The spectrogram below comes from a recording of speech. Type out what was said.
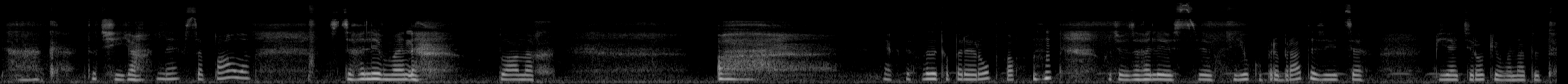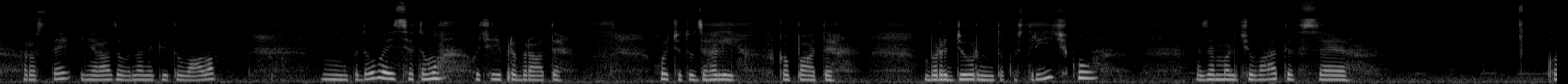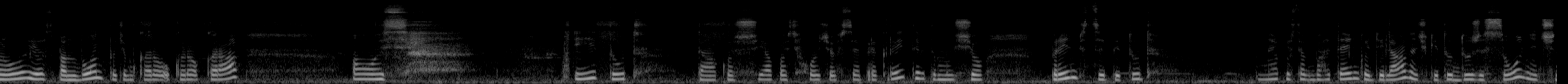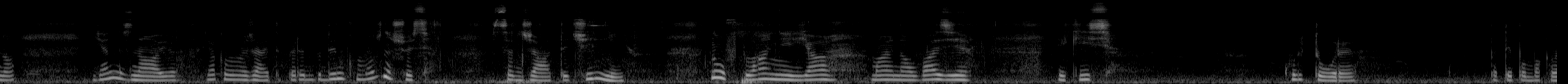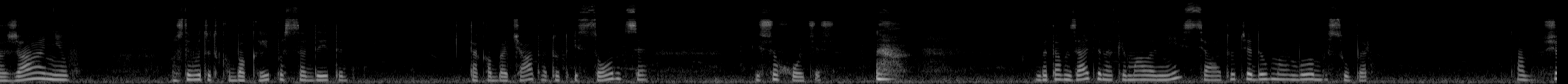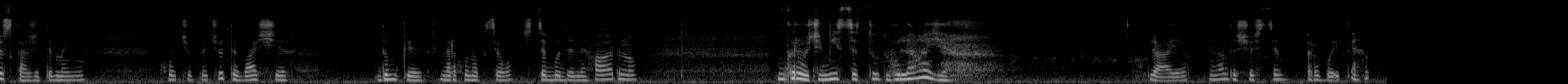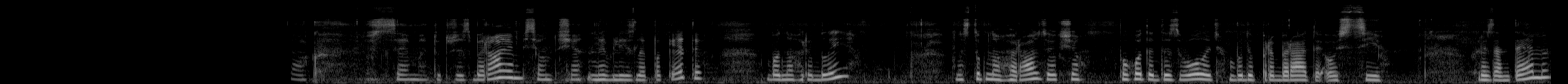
Так, тут ще я не сапала. Взагалі в мене в планах ах, як це, велика переробка. Хочу взагалі ось юку прибрати звідси. 5 років вона тут росте і ні разу вона не квітувала. Мені не подобається, тому хочу її прибрати. Хочу тут взагалі вкопати бордюрну таку стрічку, замальчувати все корою, спанбон, потім коро, коро, кора. Ось. І тут також якось хочу все прикрити, тому що, в принципі, тут ну, якось так багатенько діляночки, тут дуже сонячно. Я не знаю, як ви вважаєте, перед будинком можна щось саджати чи ні? Ну, в плані я маю на увазі якісь культури по типу баклажанів. Можливо, тут кабаки посадити та кабачата, тут і сонце, і що хочеш. Бо там затінок і мало місця, а тут, я думаю, було би супер. А ну, що скажете мені? Хочу почути ваші думки на рахунок цього. Чи це буде негарно? Ну, коротше, місце тут гуляє. Гуляє. І треба щось з цим робити. Так, все, ми тут вже збираємося. Он ще не влізли пакети, бо нагребли. Наступного разу, якщо погода дозволить, буду прибирати ось ці хризантеми,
